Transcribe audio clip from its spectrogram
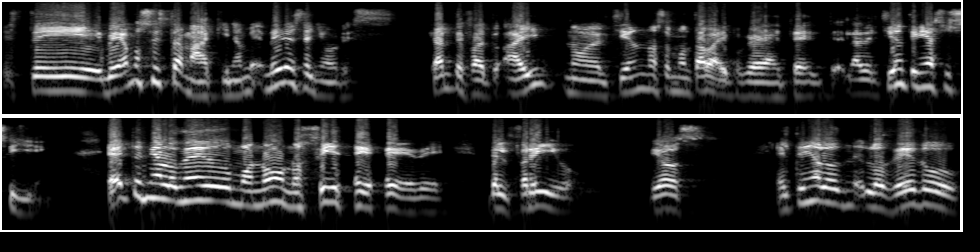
este, veamos esta máquina. Miren, señores, qué artefacto. Ahí, no, el chino no se montaba ahí porque este, la del chino tenía su silla. Él tenía los dedos mononos, sí, del frío. Dios. Él tenía los, dedos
